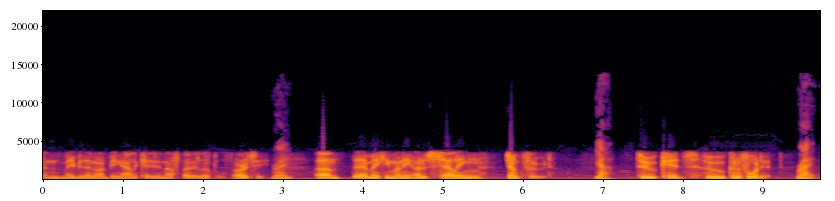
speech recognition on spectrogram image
and maybe they're not being allocated enough by their local authority. Right. Um, they're making money out of selling junk food Yeah. To kids who can afford it. Right.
